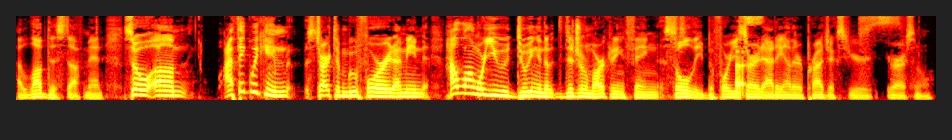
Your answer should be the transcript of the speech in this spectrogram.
i love this stuff man so um I think we can start to move forward. I mean, how long were you doing the digital marketing thing solely before you uh, started adding other projects to your, your arsenal?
